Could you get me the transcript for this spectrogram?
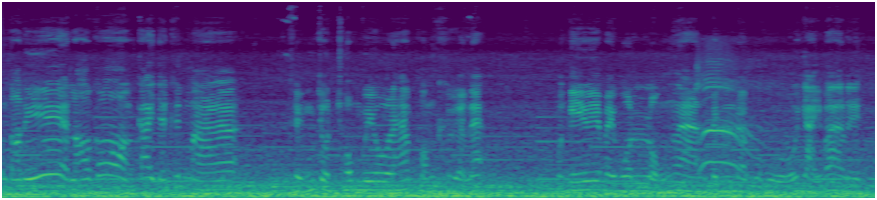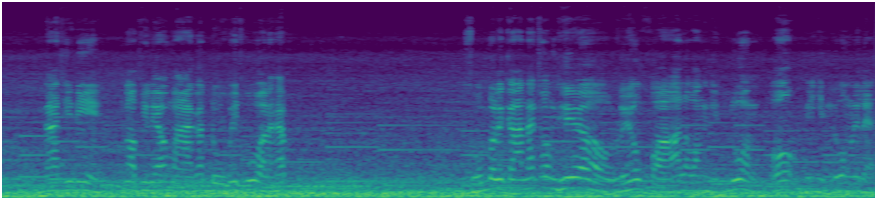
นตอนนี้เราก็ใกล้จะขึ้นมาถึงจุดชมวิวนะครับ ของเขื่อนแล้วเมื่อกี้ไปวนหลงงานเป็นแบบโอ้โหใหญ่มากเลย หน้าที่นี่รอบที่แล้วมาก็ดูไม่ทั่วนะครับ ศูนย์บริการนักท่องเที่ยวเลี้ยวขวาระวังหินร่วง โอ้มีหินร่วงด้วยแหละ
